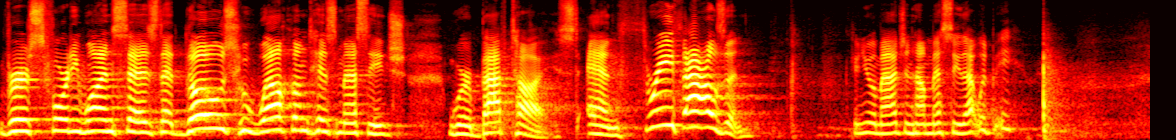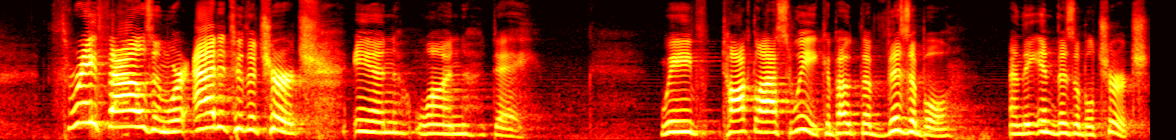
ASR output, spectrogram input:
Verse 41 says that those who welcomed his message were baptized, and 3,000. Can you imagine how messy that would be? 3,000 were added to the church in one day. We've talked last week about the visible and the invisible church.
